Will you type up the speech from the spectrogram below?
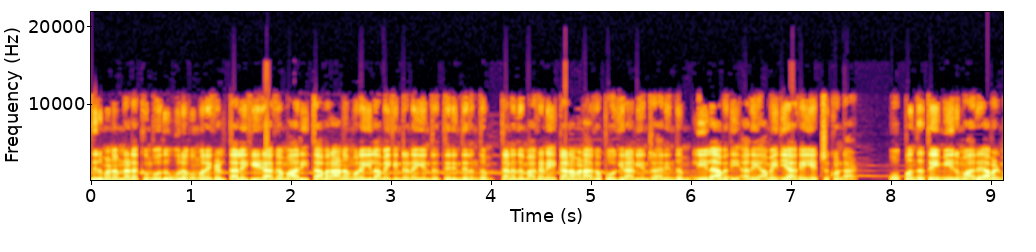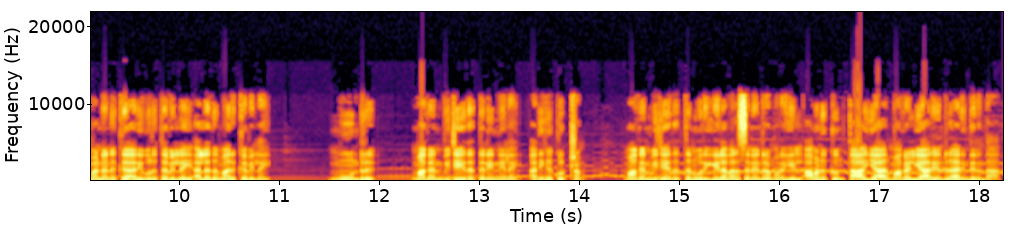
திருமணம் நடக்கும்போது உறவுமுறைகள் தலைகீழாக மாறி தவறான முறையில் அமைகின்றன என்று தெரிந்திருந்தும் தனது மகனே கணவனாக போகிறான் என்று அறிந்தும் லீலாவதி அதை அமைதியாக ஏற்றுக்கொண்டாள். ஒப்பந்தத்தை மீறுமாறு அவள் மன்னனுக்கு அறிவுறுத்தவில்லை அல்லது மறுக்கவில்லை. மூன்று மகன் விஜயதத்தனின் நிலை அதிக குற்றம். மகன் விஜயதத்தன் ஒரு இளவரசன் என்ற முறையில் அவனுக்கும் தாய் யார் மகள் யார் என்று அறிந்திருந்தான்.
